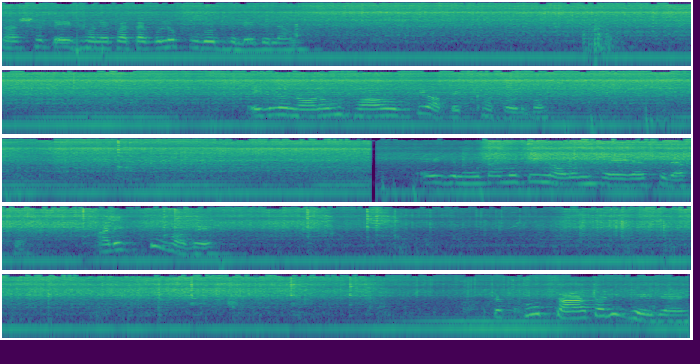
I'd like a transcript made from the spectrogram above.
তার সাথে এই ধনে পাতাগুলো পুরো ঢেলে দিলাম। এগুলো নরম হওয়া অবধি অপেক্ষা করব। এই যে মোটামুটি নরম হয়ে গেছে, দেখো। আর একটু হবে। খুব তাড়াতাড়ি হয়ে যায়।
